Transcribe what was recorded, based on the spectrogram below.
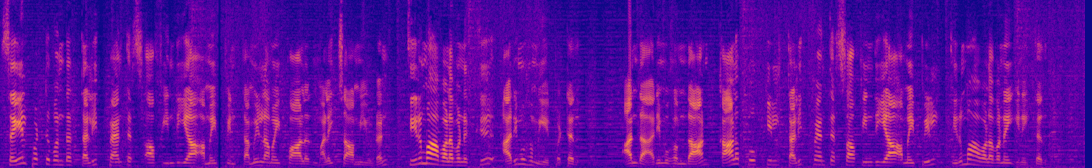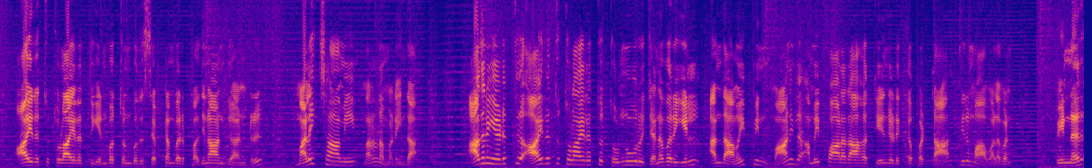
செயல்பட்டு வந்த தலித் பேந்தர்ஸ் ஆஃப் இந்தியா அமைப்பின் தமிழ் அமைப்பாளர் மலைச்சாமியுடன் திருமாவளவனுக்கு அறிமுகம் ஏற்பட்டது. அந்த அறிமுகம்தான் காலப்போக்கில் தலித் பேந்தர்ஸ் ஆஃப் இந்தியா அமைப்பில் திருமாவளவனை இணைத்தது. ஆயிரத்து தொள்ளாயிரத்து எண்பத்தொன்பது செப்டம்பர் பதினான்கு அன்று மலைச்சாமி மரணமடைந்தார். அதனையடுத்து ஆயிரத்து தொள்ளாயிரத்து தொண்ணூறு ஜனவரியில் அந்த அமைப்பின் மாநில அமைப்பாளராக தேர்ந்தெடுக்கப்பட்டார் திருமாவளவன். பின்னர்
